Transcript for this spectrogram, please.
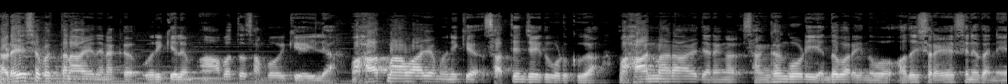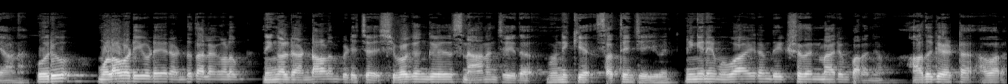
നടേശഭക്തനായ നിനക്ക് ഒരിക്കലും ആപത്ത് സംഭവിക്കുകയില്ല. മഹാത്മാവായ മുനിക്ക് സത്യം ചെയ്തു കൊടുക്കുക. മഹാന്മാരായ ജനങ്ങൾ സംഘം കൂടി എന്തു പറയുന്നുവോ അത് ശ്രേയസിന് തന്നെയാണ്. ഒരു മുളവടിയുടെ രണ്ടു തലങ്ങളും നിങ്ങൾ രണ്ടാളും പിടിച്ച് ശിവഗംഗയിൽ സ്നാനം ചെയ്ത് മുനിക്ക് സത്യം ചെയ്യുവൻ. ഇങ്ങനെ മൂവായിരം ദീക്ഷിതന്മാരും പറഞ്ഞു. അത് കേട്ട് അവർ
